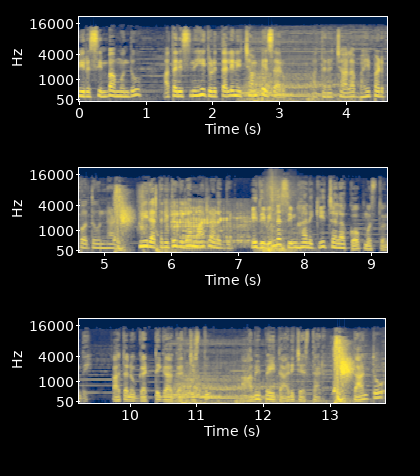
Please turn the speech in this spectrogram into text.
మీరు సింబా ముందు అతని స్నేహితుడి తల్లిని చంపేశారు. అతను చాలా భయపడిపోతూ ఉన్నాడు. మీరు అతనితో ఇలా మాట్లాడొద్దు. ఇది విన్న సింహానికి చాలా కోపం వస్తుంది అతను గట్టిగా గర్జిస్తూ ఆమెపై దాడి చేస్తాడు. దాంతో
